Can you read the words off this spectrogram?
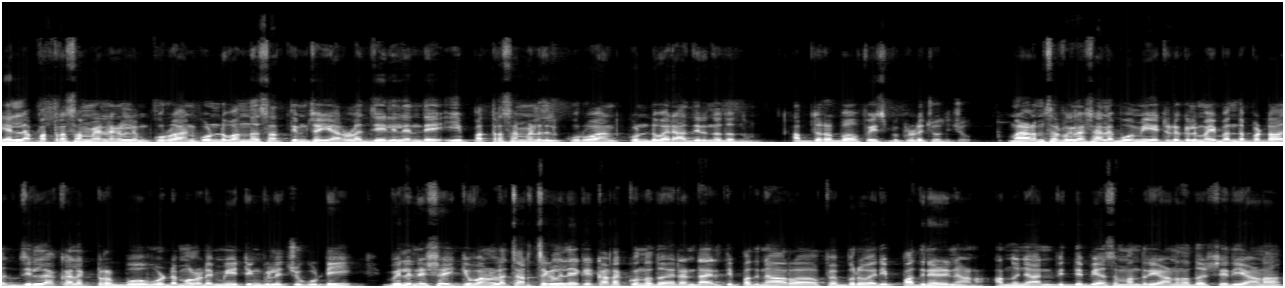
എല്ലാ പത്രസമ്മേളനങ്ങളിലും ഖുർആൻ കൊണ്ടുവന്ന് സത്യം ചെയ്യാറുള്ള ജലീലിന്റെ ഈ പത്രസമ്മേളനത്തിൽ ഖുർആൻ കൊണ്ടുവരാതിരുന്നതെന്നും അബ്ദുറബ് ഫേസ്ബുക്കിലൂടെ ചോദിച്ചു. മലയാളം സർവകലാശാല ഭൂമി ഏറ്റെടുക്കലുമായി ബന്ധപ്പെട്ട് ജില്ലാ കലക്ടർ ഭൂവുടമകളുടെ മീറ്റിംഗ് വിളിച്ചുകൂട്ടി. വില നിശ്ചയിക്കുവാനുള്ള ചർച്ചകളിലേക്ക് കടക്കുന്നത് രണ്ടായിരത്തി പതിനാറ് ഫെബ്രുവരി പതിനേഴിനാണ്. അന്ന് ഞാൻ വിദ്യാഭ്യാസ മന്ത്രിയാണെന്നത് ശരിയാണ്.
